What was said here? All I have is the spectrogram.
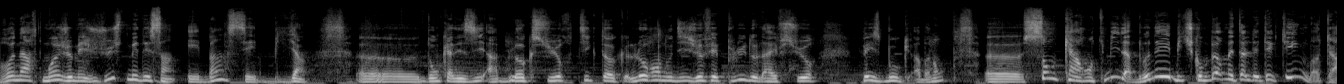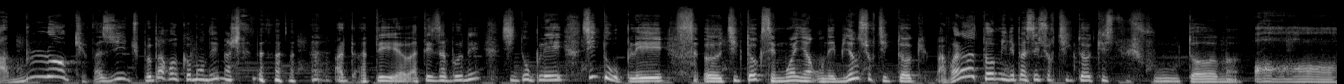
Renard, moi je mets juste mes dessins. Eh ben c'est bien. Euh, donc allez-y à blog sur TikTok. Laurent nous dit je fais plus de live sur Facebook, ah bah non. 140 euh, 000 abonnés, Beachcomber Metal Detecting, bah t'es à bloc. Vas-y, tu peux pas recommander ma chaîne à, tes, à, tes, abonnés, s'il te plaît, s'il te plaît. Euh, TikTok, c'est moyen. On est bien sur TikTok. Bah voilà, Tom, il est passé sur TikTok. Qu'est-ce que tu fous, Tom? Oh,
